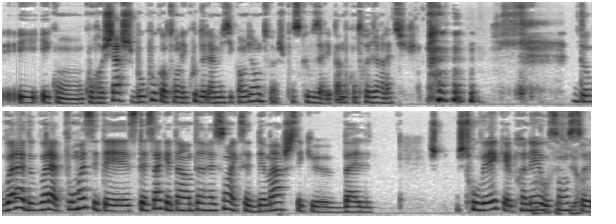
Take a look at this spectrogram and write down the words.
et, qu'on recherche beaucoup quand on écoute de la musique ambiante. Je pense que vous n'allez pas me contredire là-dessus. donc voilà, donc voilà. Pour moi, c'était ça qui était intéressant avec cette démarche, c'est que bah, je, trouvais qu'elle prenait au sens euh,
